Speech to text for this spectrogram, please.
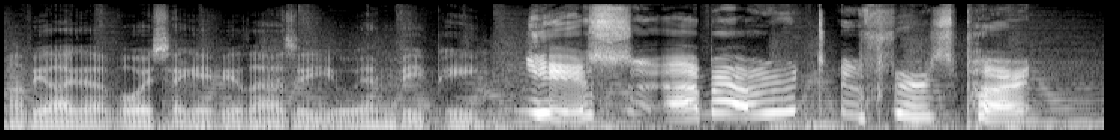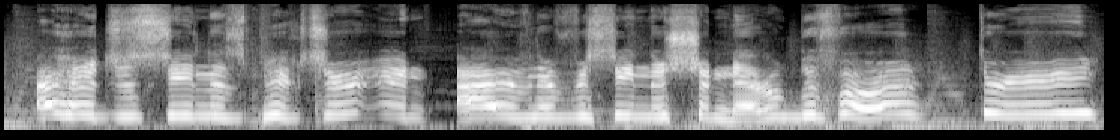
Hope you like that voice I gave you, Lousy, you MVP. Yes, about the first part. I had just seen this picture, and I've never seen the Chanel before. Three,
